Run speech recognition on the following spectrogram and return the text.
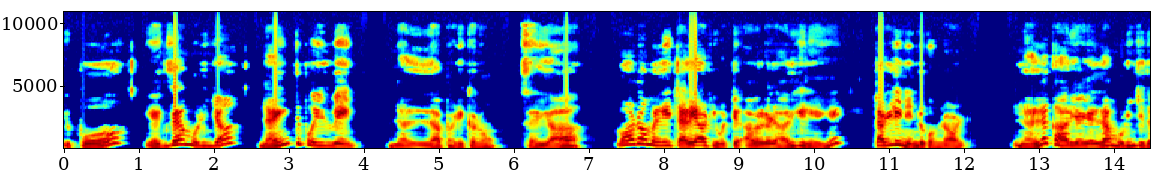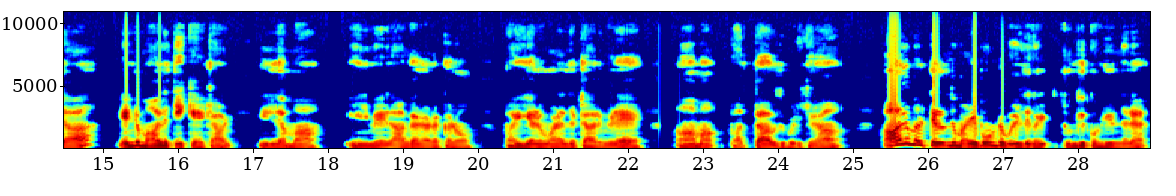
இப்போ எக்ஸாம் முடிஞ்சா நைன்த்து போயிடுவேன். நல்லா படிக்கணும். சரியா? வாடாமல்லி தலையாட்டி விட்டு அவர்கள் அருகிலேயே தள்ளி நின்று கொண்டாள். நல்ல காரியம் எல்லாம் முடிஞ்சுதா? என்று மாலதி கேட்டாள். இல்லம்மா இனிமேதாங்க நடக்கணும். பையனும் வளர்ந்துட்டாருங்களே. ஆமா பத்தாவது படிக்கிறான். ஆலமரத்திலிருந்து மழை போன்ற விழுதுகள் தொங்கிக் கொண்டிருந்தன.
